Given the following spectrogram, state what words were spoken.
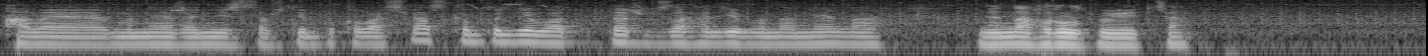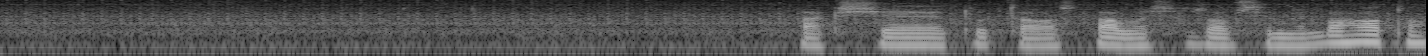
Але мене раніше завжди бокова зв'язка боліла, тепер взагалі вона не, на, не нагружується. Так, ще тут осталося зовсім небагато.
